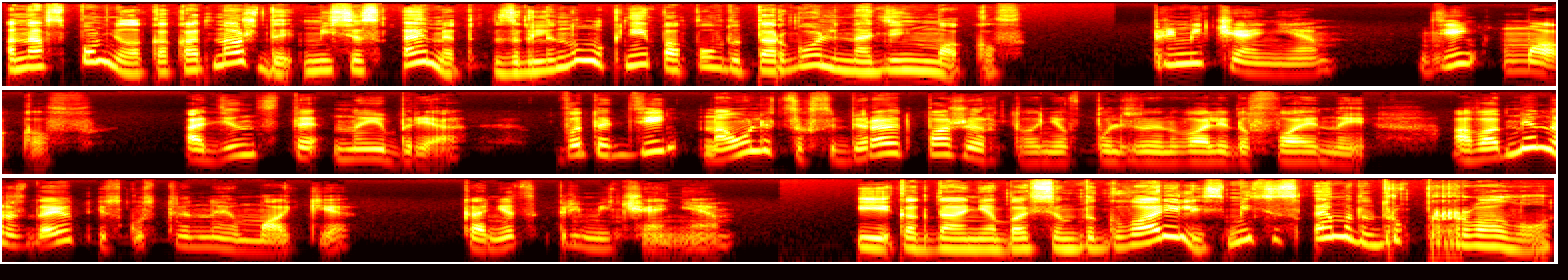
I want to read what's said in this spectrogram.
Она вспомнила, как однажды миссис Эммет заглянула к ней по поводу торговли на День маков. Примечание. День маков. 11 ноября. В этот день на улицах собирают пожертвования в пользу инвалидов войны, а в обмен раздают искусственные маки. Конец примечания. И когда они обо всем договорились, миссис Эммот вдруг прорвало.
